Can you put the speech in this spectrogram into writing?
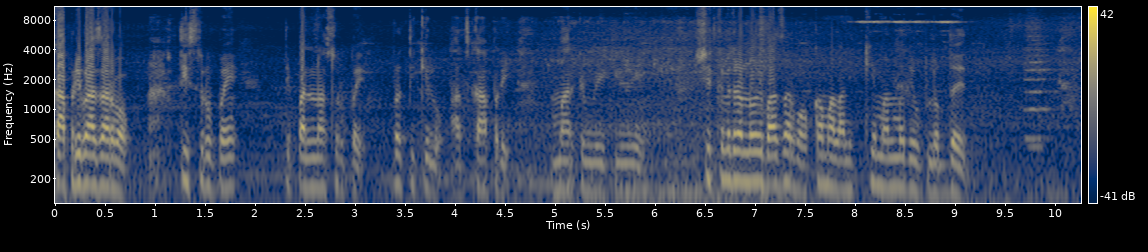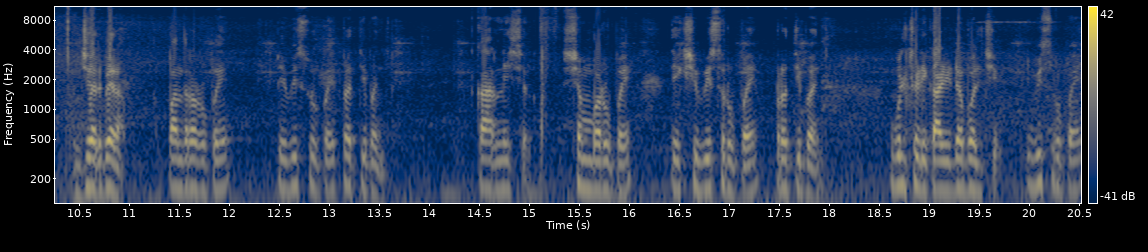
कापरी बाजारभाव तीस रुपये ते पन्नास रुपये प्रति किलो. आज कापरी मार्केटमध्ये विकलेली आहे. शेतकरी मित्रांनो हे बाजारभाव कमाल आणि किमानमध्ये उपलब्ध आहेत. जरबेरा पंधरा रुपये ते वीस रुपये प्रतिबंध. कार्नेशन शंभर रुपये ते एकशे वीस रुपये प्रतिबंध. गुलछडी काळी डबलची वीस रुपये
